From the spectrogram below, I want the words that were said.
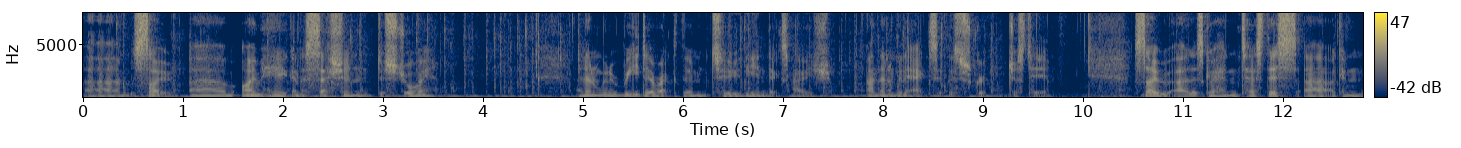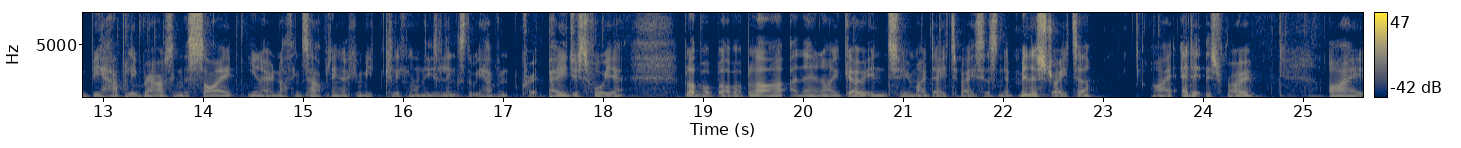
Um, so um, I'm here going to session destroy and then I'm going to redirect them to the index page and then I'm going to exit this script just here. So uh, let's go ahead and test this. Uh, I can be happily browsing the site, you know, nothing's happening. I can be clicking on these links that we haven't created pages for yet, blah, blah, blah, blah, blah. And then I go into my database as an administrator. I edit this row. I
